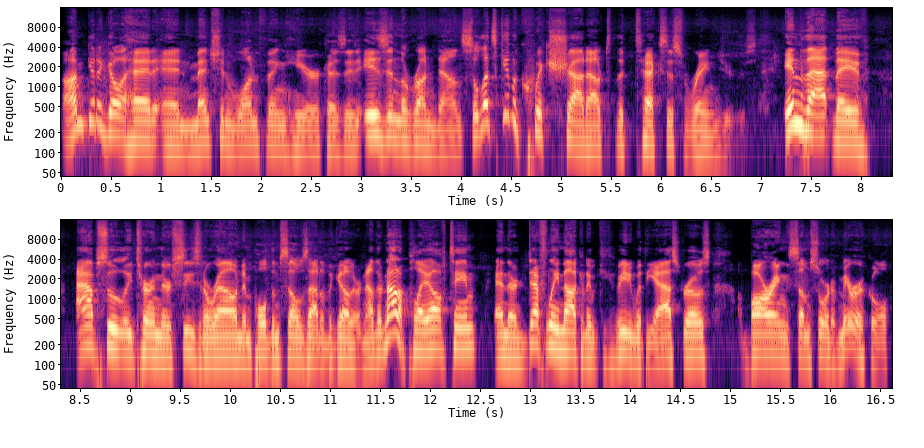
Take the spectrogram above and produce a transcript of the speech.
I'm going to go ahead and mention one thing here because it is in the rundown. So let's give a quick shout out to the Texas Rangers. In that, they've absolutely turned their season around and pulled themselves out of the gutter. Now, they're not a playoff team, and they're definitely not going to be competing with the Astros, barring some sort of miracle.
